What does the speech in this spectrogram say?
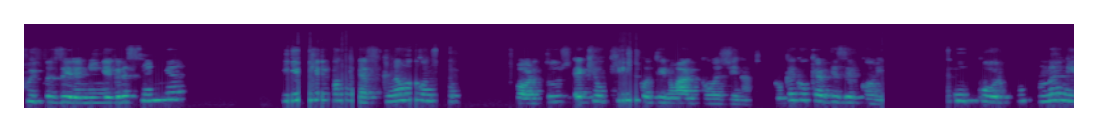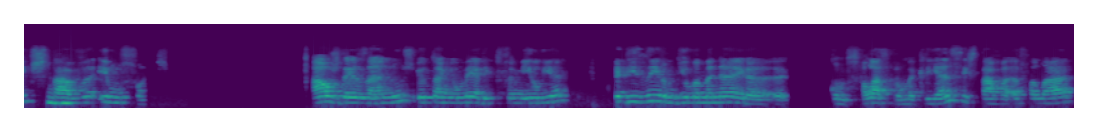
fui fazer a minha gracinha e o que acontece? Que não aconteceu desportos é que eu quis continuar com a ginástica. O que é que eu quero dizer com isso? O corpo manifestava uhum. emoções. Aos 10 anos, eu tenho um médico de família a dizer-me de uma maneira, como se falasse para uma criança, e estava a falar,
